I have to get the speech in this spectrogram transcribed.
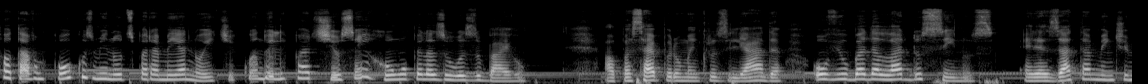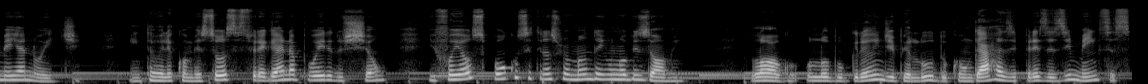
Faltavam poucos minutos para meia-noite quando ele partiu sem rumo pelas ruas do bairro. Ao passar por uma encruzilhada, ouviu o badalar dos sinos. Era exatamente meia-noite. Então ele começou a se esfregar na poeira do chão e foi aos poucos se transformando em um lobisomem. Logo, o lobo grande e peludo, com garras e presas imensas,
